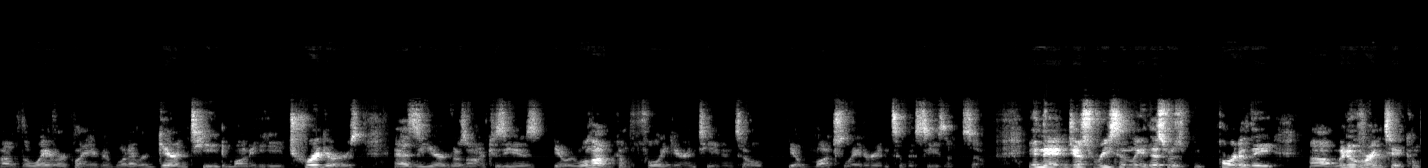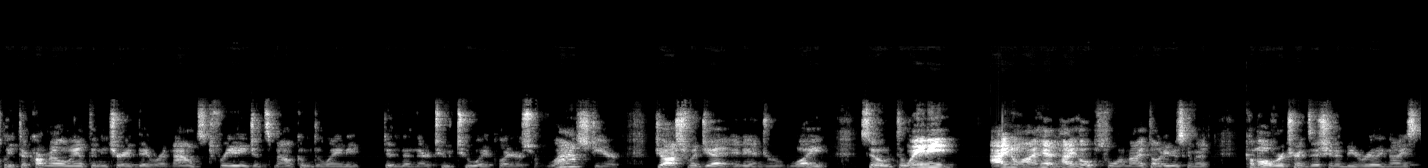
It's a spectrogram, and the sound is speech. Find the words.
of the waiver claim and whatever guaranteed money he triggers as the year goes on, because he is you know he will not become fully guaranteed until you know much later into the season. So, and then just recently, this was part of the uh, maneuvering to complete the Carmelo Anthony trade. They were announced free agents Malcolm Delaney. And then their two two-way players from last year, Josh Magette and Andrew White. So Delaney, I know I had high hopes for him. I thought he was going to come over, transition, and be a really nice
